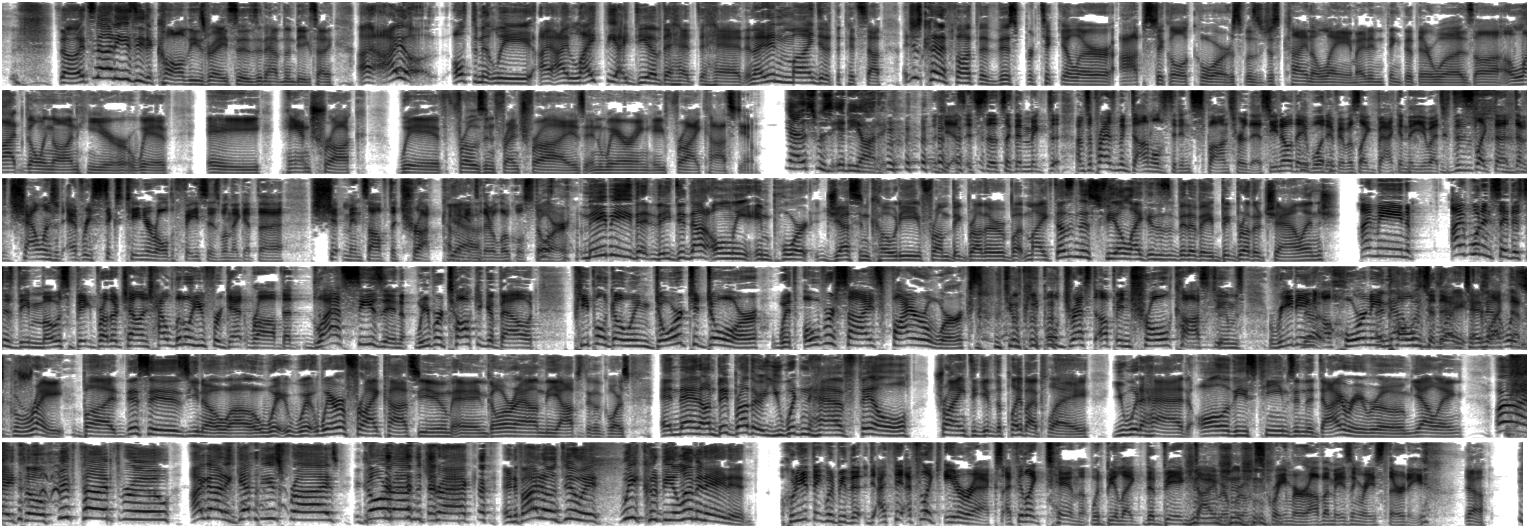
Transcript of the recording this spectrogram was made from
So it's not easy to call these races and have them be exciting. I, I ultimately, I, I like the idea of the head to head, and I didn't mind it at the pit stop. I just kind of thought that this particular obstacle course was just kind of lame. I didn't think that there was uh, a lot going on here with a hand truck with frozen French fries and wearing a fry costume. Yeah, this was idiotic. yes, it's it's like the Mc, I'm surprised McDonald's didn't sponsor this. You know they would if it was like back in the U.S. This is like the, the challenge that every 16 year old faces when they get the shipments off the truck coming yeah. into their local store. Well, maybe that they did not only import Jess and Cody from Big Brother, but Mike, doesn't this feel like this is a bit of a Big Brother challenge? I mean, I wouldn't say this is the most Big Brother challenge. How little you forget, Rob, that last season we were talking about people going door to door with oversized fireworks to people dressed up in troll costumes reading No, a horny poem to them great, to and collect that was them. great. But this is, you know, uh, wear a fry costume and go around the obstacle course. And then on Big Brother, you wouldn't have Phil trying to give the play-by-play. You would have had all of these teams in the diary room yelling. All right, so fifth time through, I got to get these fries and go around the track. And if I don't do it, we could be eliminated. Who do you think would be the? I think I feel like Eater X. I feel like Tim would be like the big diary room screamer of Amazing Race 30. Yeah. Uh,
